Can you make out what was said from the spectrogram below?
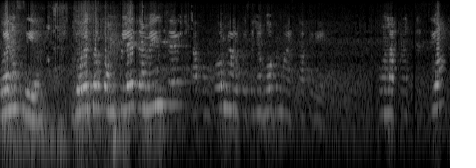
Buenos días. Yo estoy completamente a conforme a lo que el señor Hopperman está pidiendo. Con la protección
